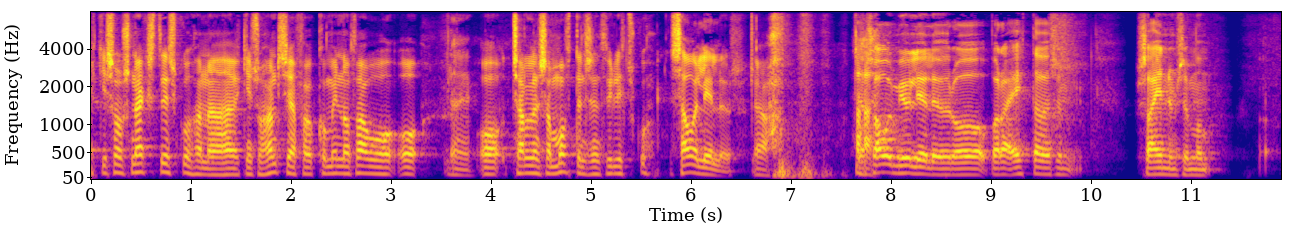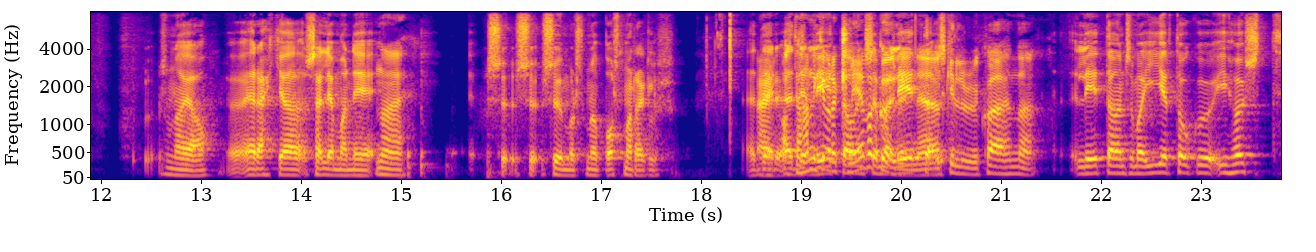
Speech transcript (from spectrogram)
ekki svo snegsti sko þannig að það er ekki eins og hans ég að koma inn á þá og, og, og challenge að moftin sem því lít sko. Sá er lélugur Já, það sá er mjög lélegur og bara eitt af þessum sænum sem svona já, er ekki að selja manni sumar svona bossmannreglur þetta er, átti hann ekki að vera litáin sem að lita, eða skilur við hvað hérna litáin sem að ír tóku í haust.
